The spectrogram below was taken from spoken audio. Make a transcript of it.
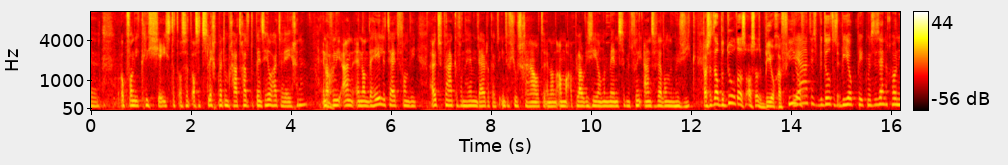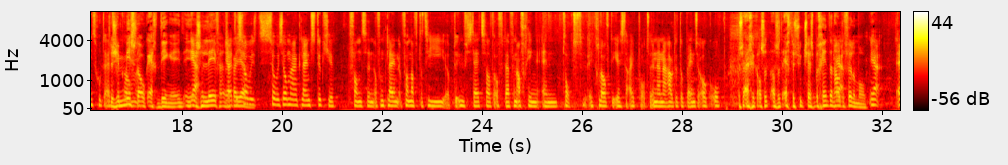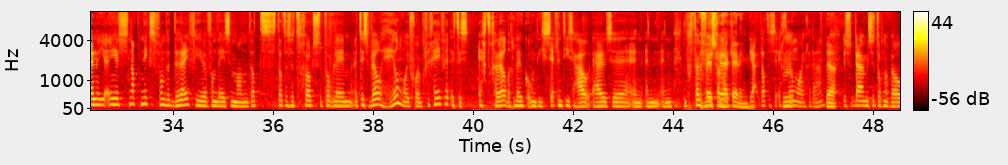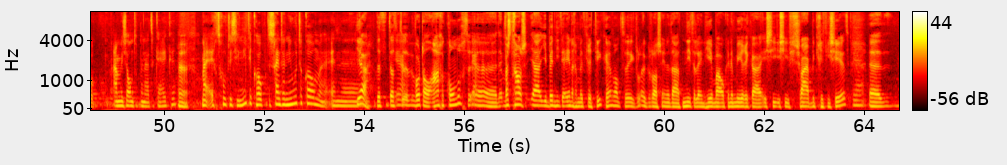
ook van die clichés. Dat als het, als het slecht met hem gaat, gaat het opeens heel hard regenen. En dan, Ah. van die aan, en dan de hele tijd van die uitspraken van hem... duidelijk uit interviews gehaald. En dan allemaal applaudiserende mensen met van die aanzwellende muziek. Was het al bedoeld als, als, als biografie? Ja, of? het is bedoeld als biopic, maar ze zijn er gewoon niet goed Dus uitgekomen. je miste ook echt dingen in, in Ja. zijn leven en ja, zijn het is sowieso maar een klein stukje van zijn, of een klein, vanaf dat hij op de universiteit zat of daarvan afging en tot, ik geloof, de eerste iPod. En daarna houdt het opeens ook op. Dus eigenlijk als het, als het echte succes begint, dan houdt Ja. de film op. Ja, en je, en je snapt niks van de drijfveren van deze man. Dat, dat is het grootste probleem. Het is wel heel mooi vormgegeven. Het is echt geweldig leuk om die 70s hu- huizen en, en, en feest van herkenning. Ja, dat is echt Mm. heel mooi gedaan. Ja. Dus daarom is het toch nog wel amusant om naar te kijken. Ja. Maar echt goed is hij niet. Ik hoop, er schijnt een nieuwe te komen. En, eh, Ja, dat, dat ja. eh, wordt al aangekondigd. Er was trouwens, ja, je bent niet de enige met kritiek. Hè, want ik, ik las inderdaad, niet alleen hier, maar ook in Amerika... is hij, is hij zwaar bekritiseerd. Ja.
